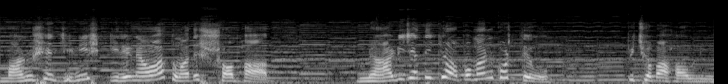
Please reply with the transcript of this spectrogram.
মানুষের জিনিস কিনে নেওয়া তোমাদের স্বভাব। নারী জাতিকে অপমান করতেও পিছপা হওনি।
